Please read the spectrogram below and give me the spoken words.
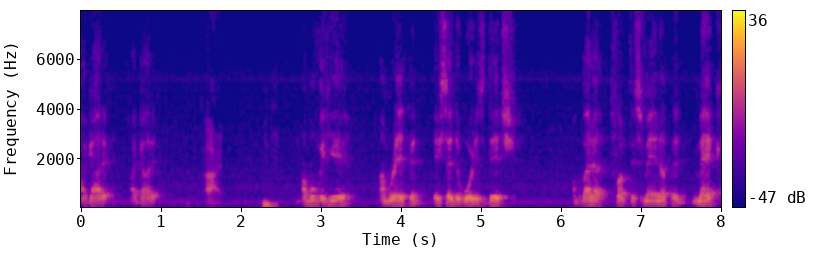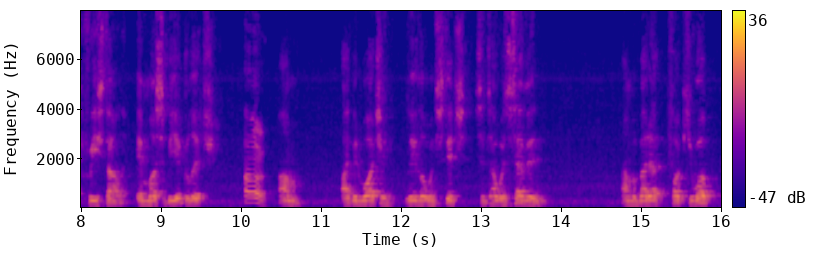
I got it. I got it. All right. I'm over here. I'm rapping. They said the word is ditch. I'm about to fuck this man up and Mac freestyling. It must be a glitch. Uh, Um, I've been watching Lilo and Stitch since I was seven. I'm about to fuck you up,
